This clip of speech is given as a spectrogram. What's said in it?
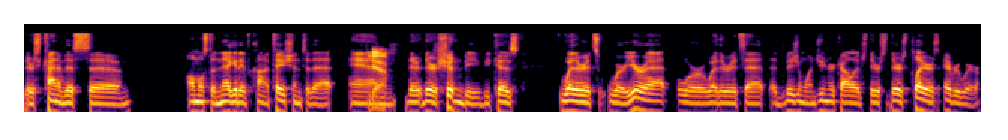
there's kind of this uh, almost a negative connotation to that, and yeah. there there shouldn't be because whether it's where you're at or whether it's at a division one junior college there's there's players everywhere.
